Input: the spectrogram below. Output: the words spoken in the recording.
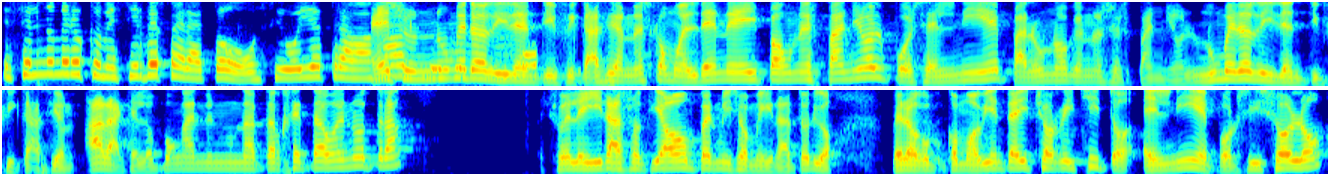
Es el número que me sirve para todo. Si voy a trabajar. Es un número de estudiar, identificación, es como el DNI para un español, pues el NIE para uno que no es español. Número de identificación. Ahora que lo pongan en una tarjeta o en otra, suele ir asociado a un permiso migratorio. Pero como bien te ha dicho Richito, el NIE por sí solo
